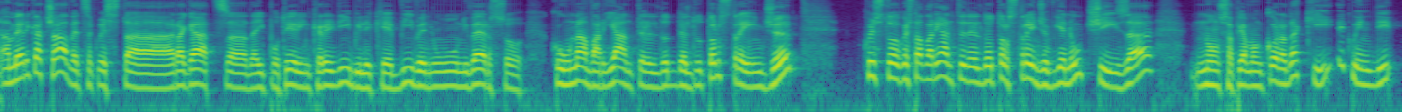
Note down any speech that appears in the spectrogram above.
America Chavez, questa ragazza dai poteri incredibili che vive in un universo con una variante del, del Dottor Strange. Questo, questa variante del Dottor Strange viene uccisa, non sappiamo ancora da chi, e quindi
